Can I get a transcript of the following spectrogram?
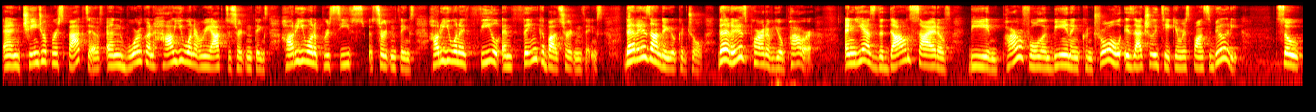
and change your perspective and work on how you want to react to certain things. How do you want to perceive certain things? How do you want to feel and think about certain things? That is under your control. That is part of your power. And yes, the downside of being powerful and being in control is actually taking responsibility. So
